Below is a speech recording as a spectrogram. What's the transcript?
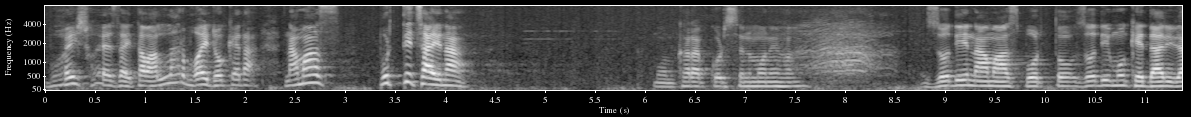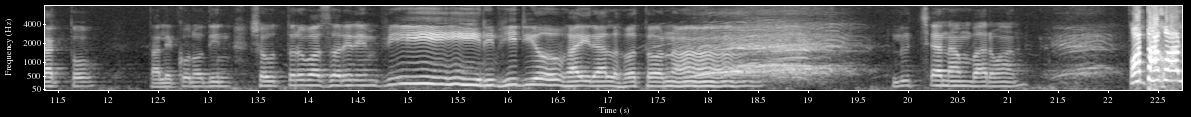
বয়স হয়ে যায়, তাও আল্লাহর ভয় ঢোকে না, নামাজ পড়তে চায় না। মন খারাপ করছেন মনে হয়? যদি নামাজ পড়তো, যদি মুখে দাড়ি রাখতো তাহলে কোনোদিন সত্তর বছরের এমপির ভিডিও ভাইরাল হতো না। লুচ্ছা নাম্বার ওয়ান। কথা কন।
